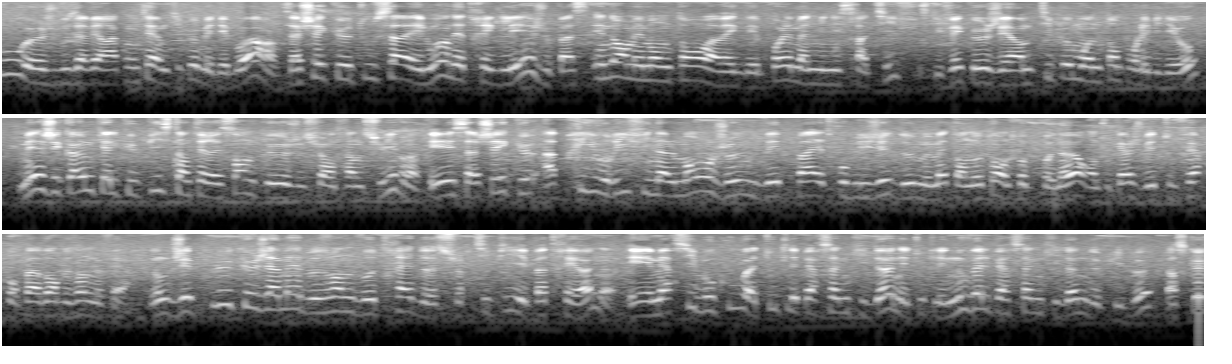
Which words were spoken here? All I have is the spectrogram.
Pou, euh, je vous avais raconté un petit peu mes déboires. Sachez que tout ça est loin d'être réglé, je passe énormément de temps avec des problèmes administratifs, ce qui fait que j'ai un petit peu moins de temps pour les vidéos. Mais j'ai quand même quelques pistes intéressantes que je suis en train de suivre. Et sachez que, a priori, finalement, je ne vais pas être obligé de me mettre en auto-entrepreneur. En tout cas, je vais tout faire pour pas avoir besoin de le faire. Donc j'ai plus que jamais besoin de votre aide sur Tipeee et Patreon et merci beaucoup à toutes les personnes qui donnent et toutes les nouvelles personnes qui donnent depuis peu parce que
